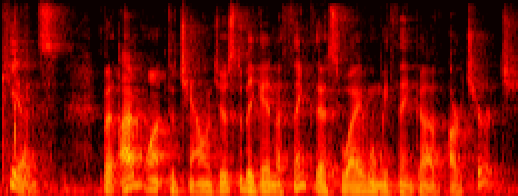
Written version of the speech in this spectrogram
kids. But I want to challenge us to begin to think this way when we think of our church.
